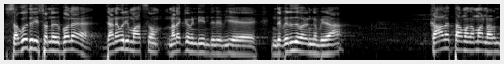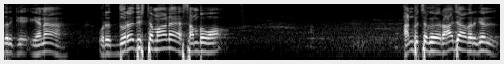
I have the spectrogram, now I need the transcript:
சகோதரி சொன்னது போல் ஜனவரி மாதம் நடக்க வேண்டிய இந்த வி- இந்த விருது வழங்கும் விழா காலதாமதமாக நடந்திருக்கு. ஏன்னா ஒரு துரதிர்ஷ்டமான சம்பவம். அன்பு சகோதர ராஜா அவர்கள்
